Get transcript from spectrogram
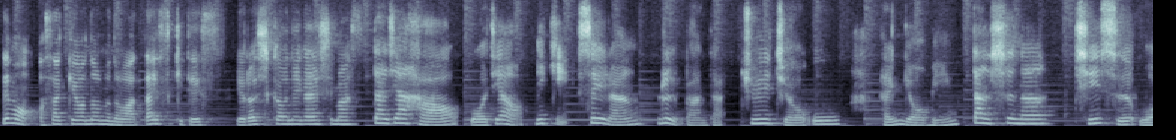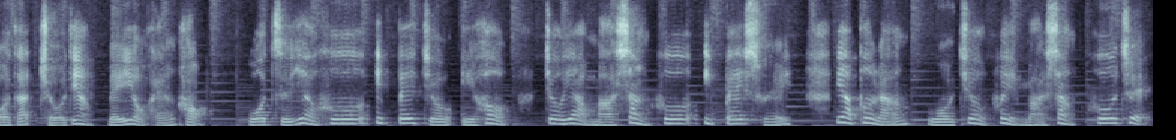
でもお酒を飲むのは大好きです。よろしくお願いします。大家好，我叫 Miki。虽然日本的居酒屋很有名，但是呢，其实我的酒量没有很好。我只要喝一杯酒以后，就要马上喝一杯水，要不然我就会马上喝醉。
